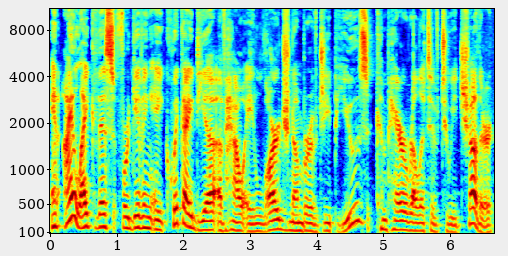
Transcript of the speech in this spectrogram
and I like this for giving a quick idea of how a large number of GPUs compare relative to each other,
